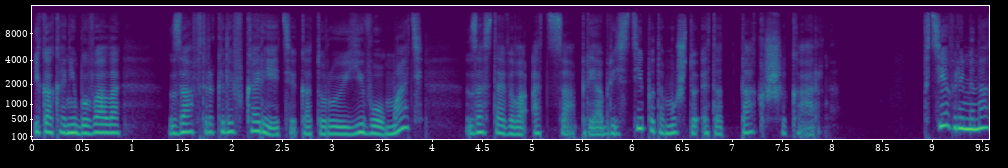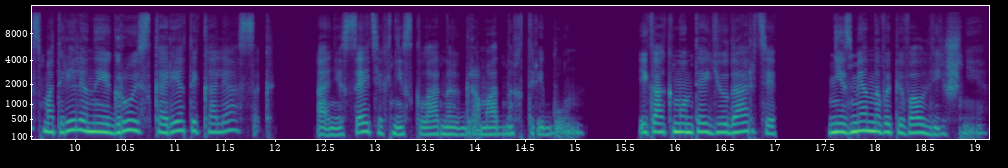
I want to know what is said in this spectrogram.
И как они, бывало, завтракали в карете, которую его мать заставила отца приобрести, потому что это так шикарно. В те времена смотрели на игру из карет и колясок, а не с этих нескладных громадных трибун. И как Монтегю Дарти неизменно выпивал лишнее.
